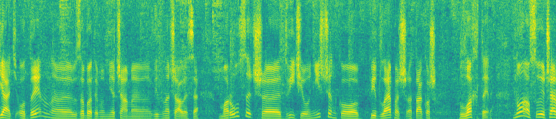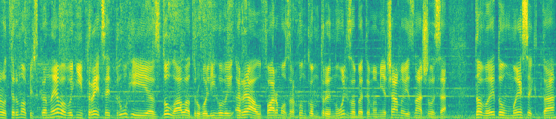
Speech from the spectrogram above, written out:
5-1. Е, Забитими м'ячами відзначалися Марусич, е, двічі Оніщенко, Підлепеш, а також Плахтир. Ну а в свою чергу Тернопільська Нева в одній 32-й здолала друголіговий Реал Фарму з рахунком 3-0. Забитими м'ячами відзначилися Давидов, Мисик та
